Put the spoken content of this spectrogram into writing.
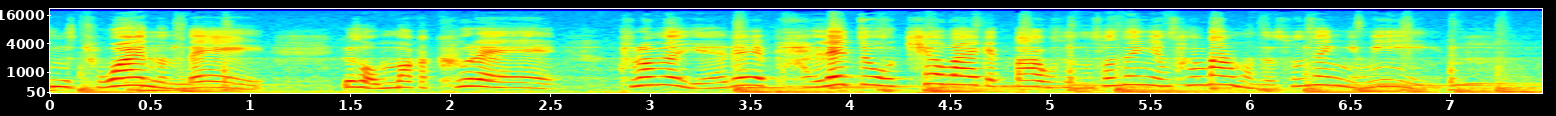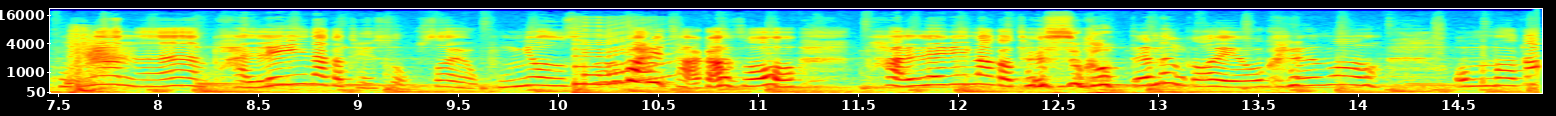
진짜 좋아했는데 그래서 엄마가 그래 그러면 얘를 발레 쪽으로 키워봐야겠다 하고서는 선생님 상담을 받는데 선생님이 공녀는 발레리나가 될 수 없어요. 공녀는 손발이 작아서 발레리나가 될 수가 없다는 거예요. 그래서 엄마가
